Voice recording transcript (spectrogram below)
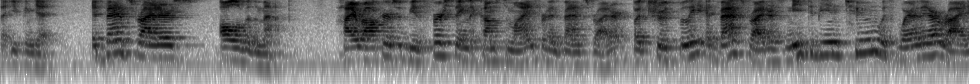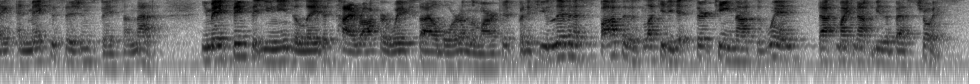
that you can get. Advanced riders, all over the map. High rockers would be the first thing that comes to mind for an advanced rider, but truthfully, advanced riders need to be in tune with where they are riding and make decisions based on that. You may think that you need the latest high rocker wake style board on the market, but if you live in a spot that is lucky to get 13 knots of wind, that might not be the best choice.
